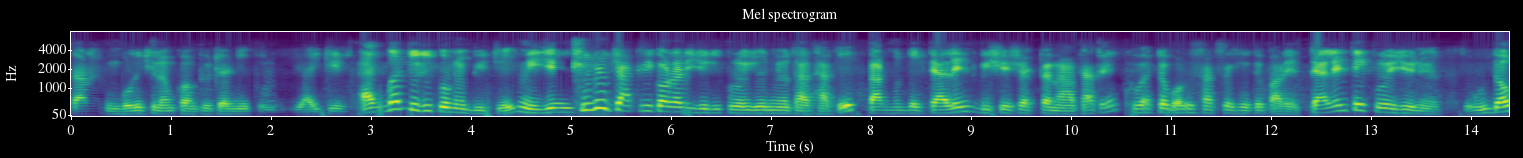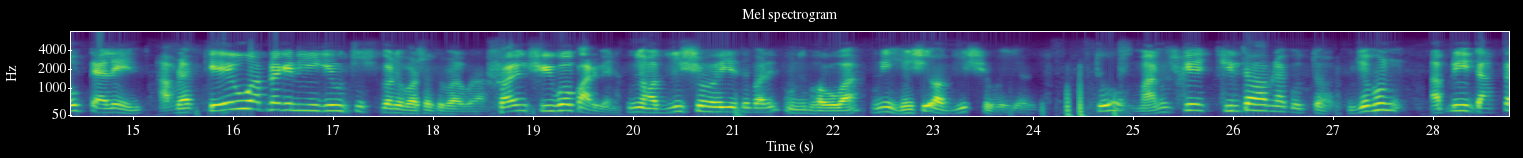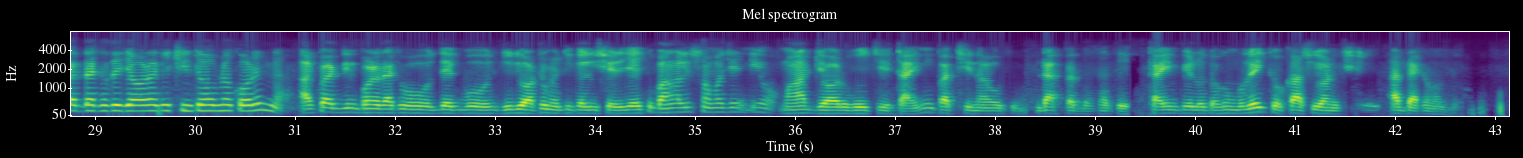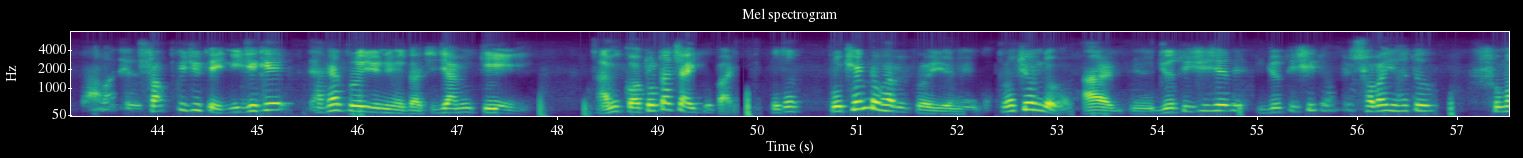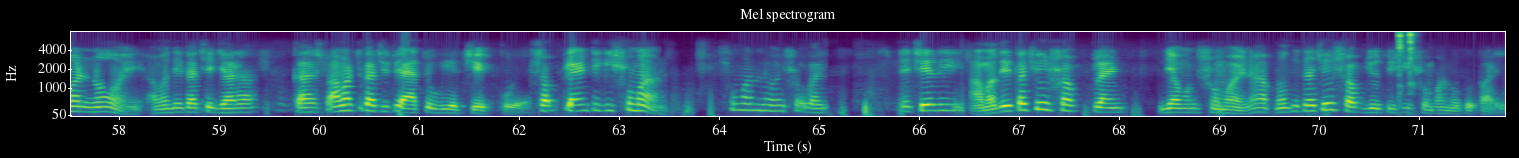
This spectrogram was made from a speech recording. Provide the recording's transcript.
তারা বলেছিলাম কম্পিউটার নিয়ে পড়বি আইটি একবার যদি কোনো বিটে নিজে শুধু চাকরি করারই যদি প্রয়োজনীয়তা থাকে, তার মধ্যে ট্যালেন্ট বিশেষ একটা না থাকলে খুব একটা বড় সাকসেস হতে পারে ট্যালেন্টের প্রয়োজনীয়তা। উইদাউট ট্যালেন্ট আমরা কেউ আপনাকে নিয়ে গিয়ে উচ্চ শিখরে বসাতে পারব না। স্বয়ং শিবও পারবে না। উনি অদৃশ্য হয়ে যেতে পারেন উনি ভগবান, উনি হেসে অদৃশ্য হয়ে যাবেন তো মানুষকে চিন্তা ভাবনা করতে হবে। যেমন আপনি ডাক্তার দেখাতে যাওয়ার আগে চিন্তা ভাবনা করেন না। আর কয়েকদিন পরে দেখব দেখব, যদি অটোমেটিক্যালি সেরে যায়, তো বাঙালির সমাজে নিয়ম, মার জ্বর হয়েছে টাইমই পাচ্ছি না ওষুধ, ডাক্তার দেখাতে। টাইম পেল তখন বলেই তো কাশি অনেক সেরে আর দেখানোর জন্য। সব কিছুতেই নিজেকে দেখার প্রয়োজনীয়তা আছে যে আমি কে, আমি কতটা চাইতে পারি। এটা প্রচণ্ড ভাবে প্রয়োজনীয়তা প্রচণ্ড ভাবে আর জ্যোতিষ হিসেবে জ্যোতিষীরা সবাই হয়তো সমান নয়। আমাদের কাছে যারা কাজ আমার তো কাছে তো এতগুলো চেক করে। সব ক্লায়েন্টই কি সমান? সমান নয় সবাই। ন্যাচারালি আমাদের কাছেও সব ক্লায়েন্ট যেমন সময় না আপনাদের কাছেও সব জ্যোতিষী সমান হতে পারে।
